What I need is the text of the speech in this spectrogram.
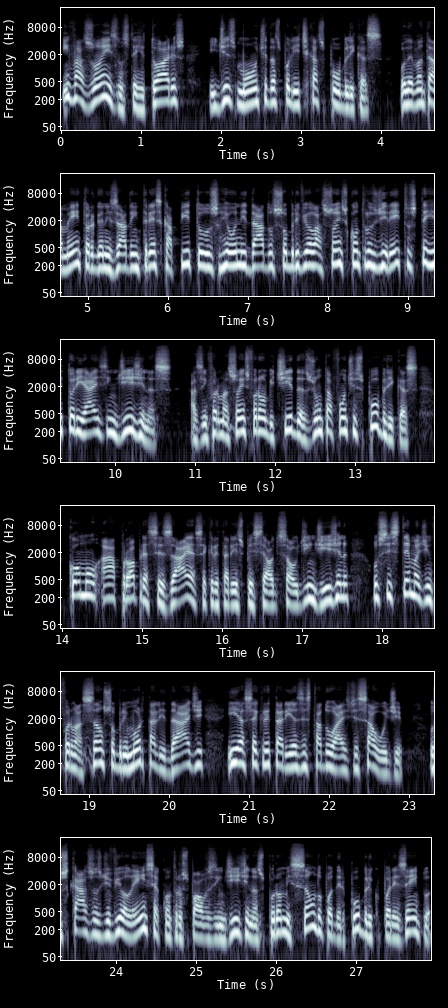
invasões nos territórios e desmonte das políticas públicas. O levantamento, organizado em três capítulos, reúne dados sobre violações contra os direitos territoriais indígenas. As informações foram obtidas junto a fontes públicas, como a própria CESAI, a Secretaria Especial de Saúde Indígena, o Sistema de Informação sobre Mortalidade e as Secretarias Estaduais de Saúde. Os casos de violência contra os povos indígenas por omissão do poder público, por exemplo,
